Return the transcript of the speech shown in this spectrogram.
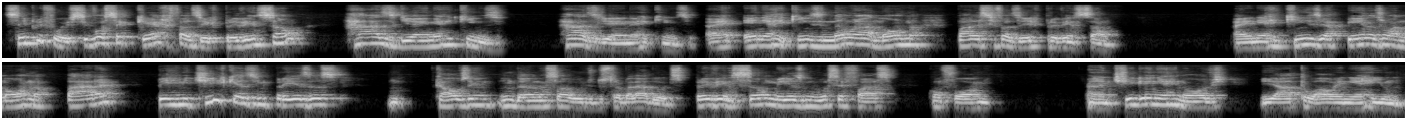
sempre foi: se você quer fazer prevenção, rasgue a NR15. Rasgue a NR15. A NR15 não é a norma para se fazer prevenção. A NR15 é apenas uma norma para permitir que as empresas causem um dano à saúde dos trabalhadores. Prevenção mesmo você faz conforme a antiga NR9 e a atual NR1,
